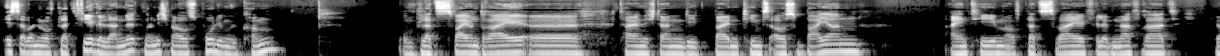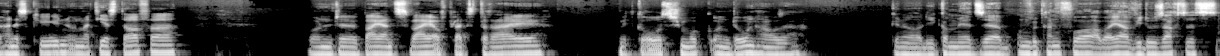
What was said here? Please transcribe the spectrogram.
Ist aber nur auf Platz 4 gelandet, noch nicht mal aufs Podium gekommen. Um Platz 2 und 3 äh, teilen sich dann die beiden Teams aus Bayern. Ein Team auf Platz 2, Philipp Navrat, Johannes Kühn und Matthias Dorfer. Und äh, Bayern 2 auf Platz 3 mit Großschmuck und Donhauser. Genau, die kommen mir jetzt sehr unbekannt vor, aber ja, wie du sagtest,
